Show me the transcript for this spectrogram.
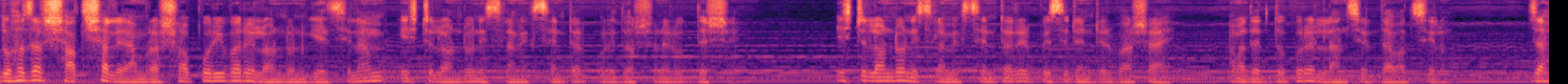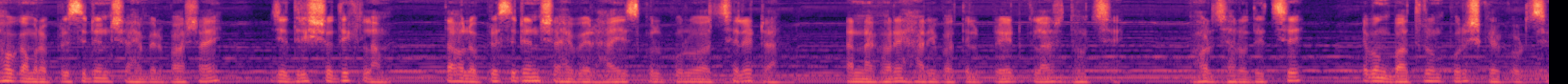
দু হাজার সাত সালে আমরা সপরিবারে লন্ডন গিয়েছিলাম ইস্ট লন্ডন ইসলামিক সেন্টার পরিদর্শনের উদ্দেশ্যে। ইস্ট লন্ডন ইসলামিক সেন্টারের প্রেসিডেন্টের বাসায় আমাদের দুপুরের লাঞ্চের দাওয়াত ছিল। যা হোক, আমরা প্রেসিডেন্ট সাহেবের বাসায় যে দৃশ্য দেখলাম, তা হলো প্রেসিডেন্ট সাহেবের হাই স্কুল পড়ুয়া ছেলেটা রান্নাঘরে হাঁড়ি পাতিল, প্লেট, গ্লাস ধুচ্ছে ঘর ঝাড়ু দিচ্ছে এবং বাথরুম পরিষ্কার করছে।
